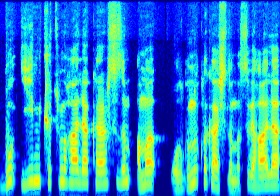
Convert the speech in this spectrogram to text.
Bu iyi mi kötü mü hala kararsızım ama olgunlukla karşılaması ve hala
